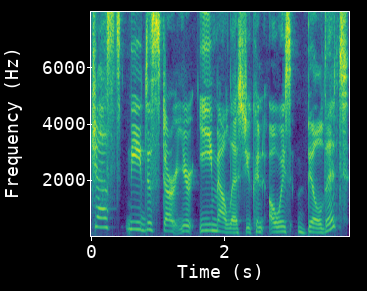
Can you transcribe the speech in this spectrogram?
just need to start your email list. You can always build it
